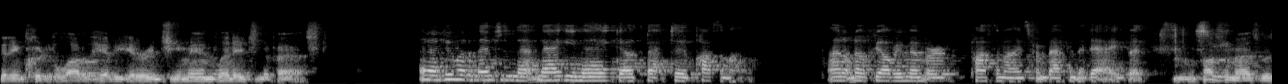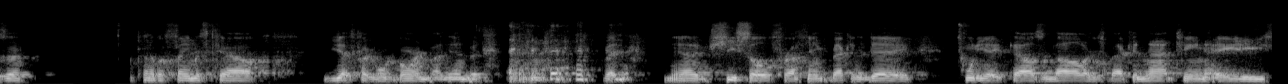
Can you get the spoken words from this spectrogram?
that included a lot of the heavy hitter and G-man lineage in the past. And I do want to mention that Maggie May goes back to Possum Eyes. I don't know if y'all remember Possum Eyes from back in the day, but mm, Possum Eyes was a kind of a famous cow. You guys probably weren't born by then, but but yeah, she sold for I think back in the day twenty eight thousand dollars back in nineteen eighty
